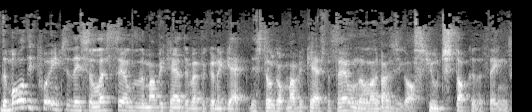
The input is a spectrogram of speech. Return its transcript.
The more they put into this, the less sales of the Mavic Air they're ever going to get. They've still got Mavic Airs for sale and they've got a huge stock of the things.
